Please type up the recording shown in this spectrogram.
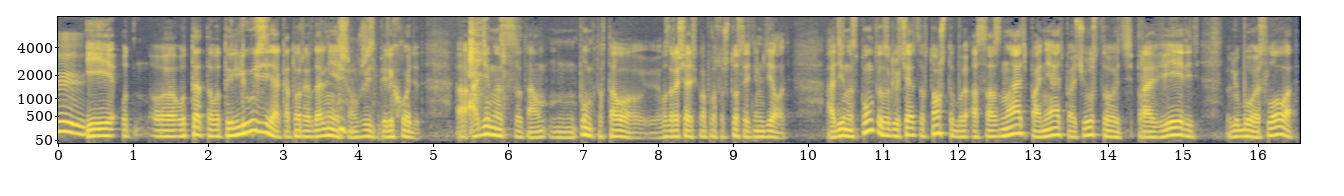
Mm. И вот, э, вот эта вот иллюзия, которая в дальнейшем в жизнь переходит, один из там, пунктов того, возвращаясь к вопросу, что с этим делать, один из пунктов заключается в том, чтобы осознать, понять, почувствовать, проверить любое слово,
